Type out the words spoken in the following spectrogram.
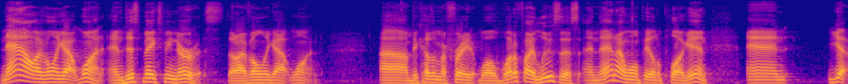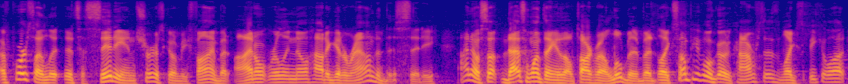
Now I've only got one, and this makes me nervous that I've only got one. Um, because I'm afraid, well, what if I lose this and then I won't be able to plug in? And yeah, of course it's a city and sure it's going to be fine, but I don't really know how to get around in this city. I know some, that's one thing is I'll talk about a little bit, but like some people go to conferences and like speak a lot.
